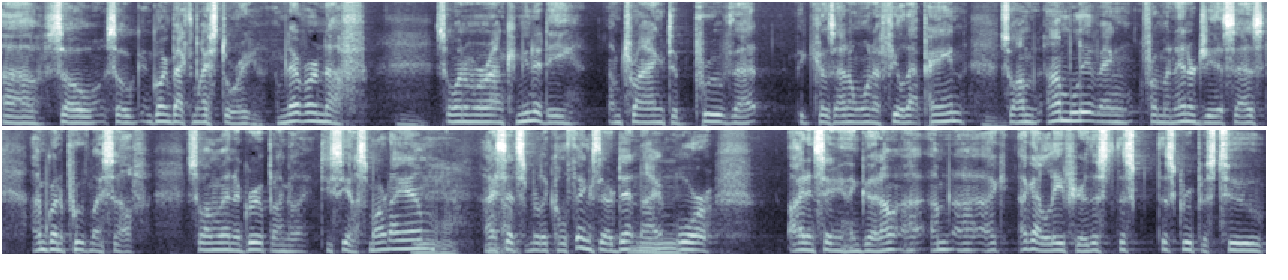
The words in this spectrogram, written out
Uh, so so going back to my story, I'm never enough. Mm. So when I'm around community, I'm trying to prove that because I don't want to feel that pain. Mm. So I'm I'm living from an energy that says I'm going to prove myself. So I'm in a group and I'm going, do you see how smart I am? Yeah. I yeah. said some really cool things there, didn't mm. I? Mm-hmm. Or I didn't say anything good. I'm, I'm I, I got to leave here. This this this group is too,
